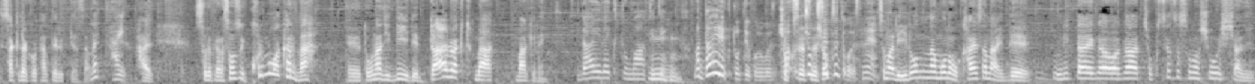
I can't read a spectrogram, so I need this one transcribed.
策略を立てるってやつだね。はい。はい。それからその次これもわかるな。えっ、ー、と同じ D でダイレクトマーケティング。ダイレクトマーケティング、うん、まあダイレクトっていうことです直接直接ってことですね。つまりいろんなものを返さないで、売りたい側が直接その消費者に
